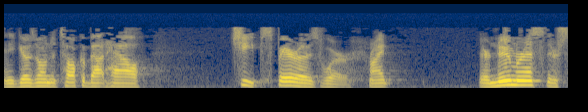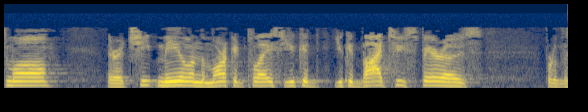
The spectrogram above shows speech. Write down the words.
And He goes on to talk about how cheap sparrows were, right? They're numerous, they're small, they're a cheap meal in the marketplace. You could, you could buy two sparrows for the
